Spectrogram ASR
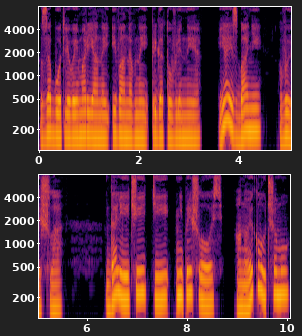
заботливой Марьяной Ивановной приготовленные, я из бани вышла. Далече идти не пришлось, оно и к лучшему.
